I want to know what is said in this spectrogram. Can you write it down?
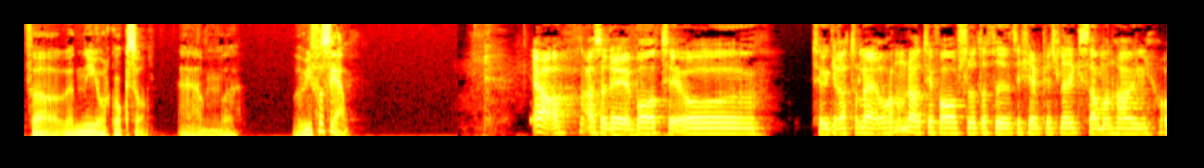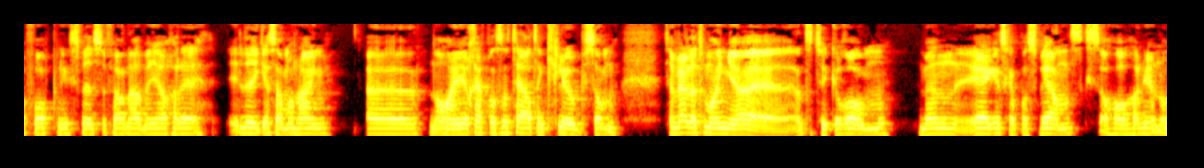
för New York också. Um, vi får se. Ja, alltså det är bara till att till att gratulera honom då till att få avsluta fint i Champions League-sammanhang och förhoppningsvis så får han även göra det i ligasammanhang. Uh, nu har han ju representerat en klubb som, som väldigt många uh, inte tycker om. Men i egenskap av svensk så har han ju ändå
